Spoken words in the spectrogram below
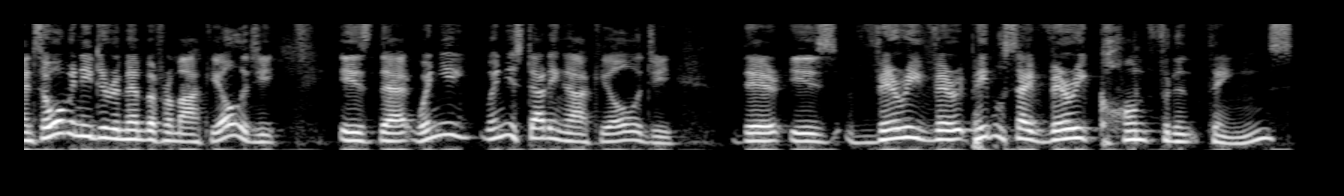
And so, what we need to remember from archaeology is that when you when you're studying archaeology, there is very very people say very confident things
